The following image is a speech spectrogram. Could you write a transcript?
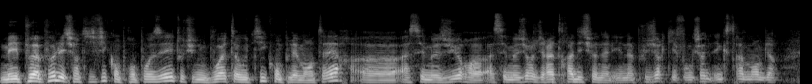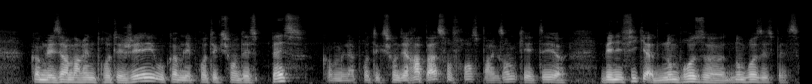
Mais peu à peu, les scientifiques ont proposé toute une boîte à outils complémentaires euh, à, ces mesures, à ces mesures, je dirais, traditionnelles. Il y en a plusieurs qui fonctionnent extrêmement bien, comme les aires marines protégées ou comme les protections d'espèces, comme la protection des rapaces en France par exemple, qui a été euh, bénéfique à de nombreuses, euh, nombreuses espèces.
